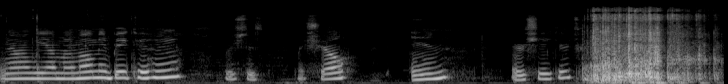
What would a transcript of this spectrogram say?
Now we have my mom and Big Kahuna versus Michelle in Earthshaker trainer.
